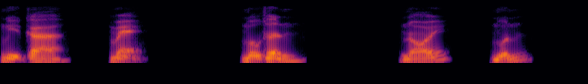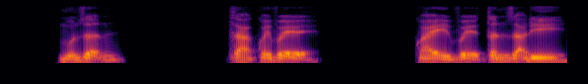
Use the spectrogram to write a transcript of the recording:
Nghị ca, mẹ, mẫu thân, nói, muốn, muốn dẫn, ta quay về, quay về tân giã đi,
